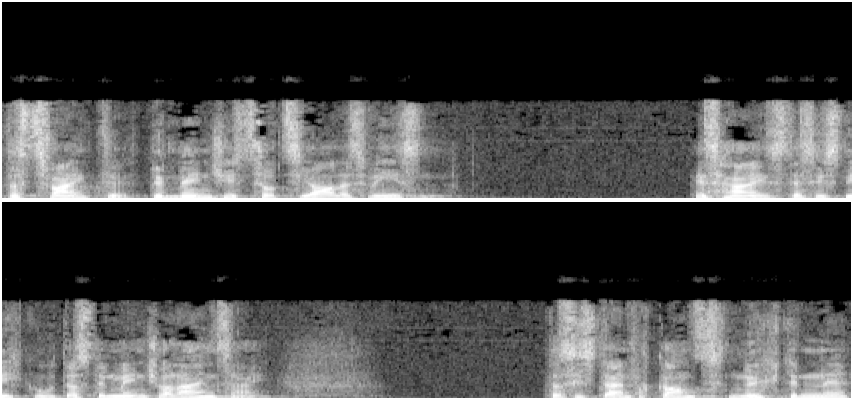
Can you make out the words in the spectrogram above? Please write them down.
Das zweite, der Mensch ist soziales Wesen. Es heißt, es ist nicht gut, dass der Mensch allein sei. Das ist einfach ganz nüchterne,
